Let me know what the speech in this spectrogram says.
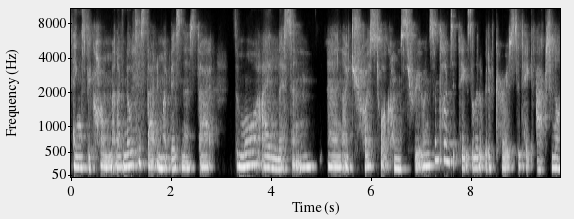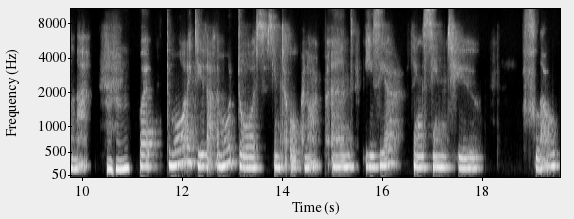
things become. And I've noticed that in my business that the more I listen and I trust what comes through, and sometimes it takes a little bit of courage to take action on that. Mm-hmm. But the more I do that, the more doors seem to open up and easier things seem to flow.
